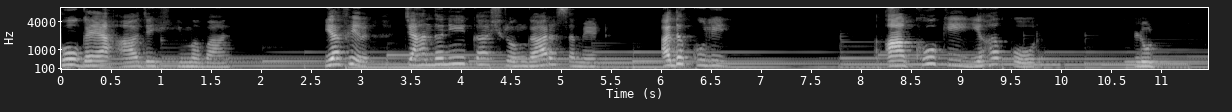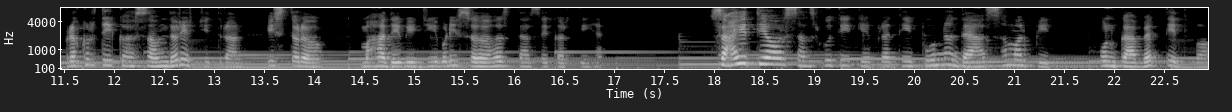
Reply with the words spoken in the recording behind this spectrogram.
हो गया आज हिमवान। या फिर चांदनी का श्रृंगार समेट अधकुली आँखों की यह कोर लुट, प्रकृति का सौंदर्य चित्रण इस तरह महादेवी जी बड़ी सहजता से करती है। साहित्य और संस्कृति के प्रति पूर्ण दया समर्पित उनका व्यक्तित्व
